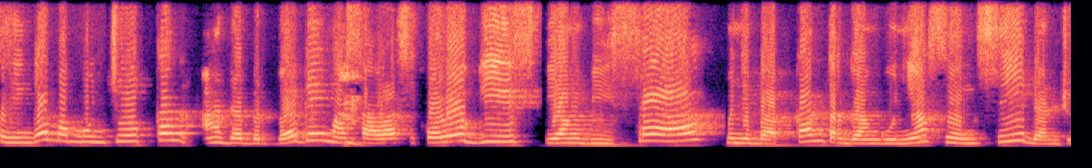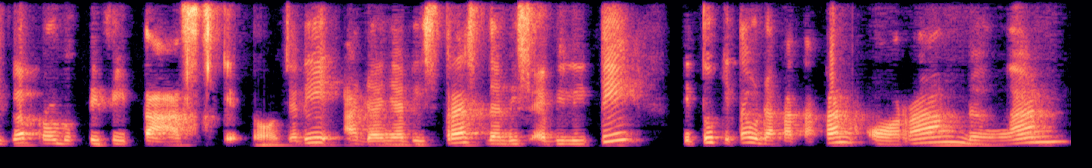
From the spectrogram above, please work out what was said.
sehingga memunculkan ada berbagai masalah psikologis yang bisa menyebabkan terganggunya fungsi dan juga produktivitas gitu. Jadi adanya distress dan disability itu kita udah katakan orang dengan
